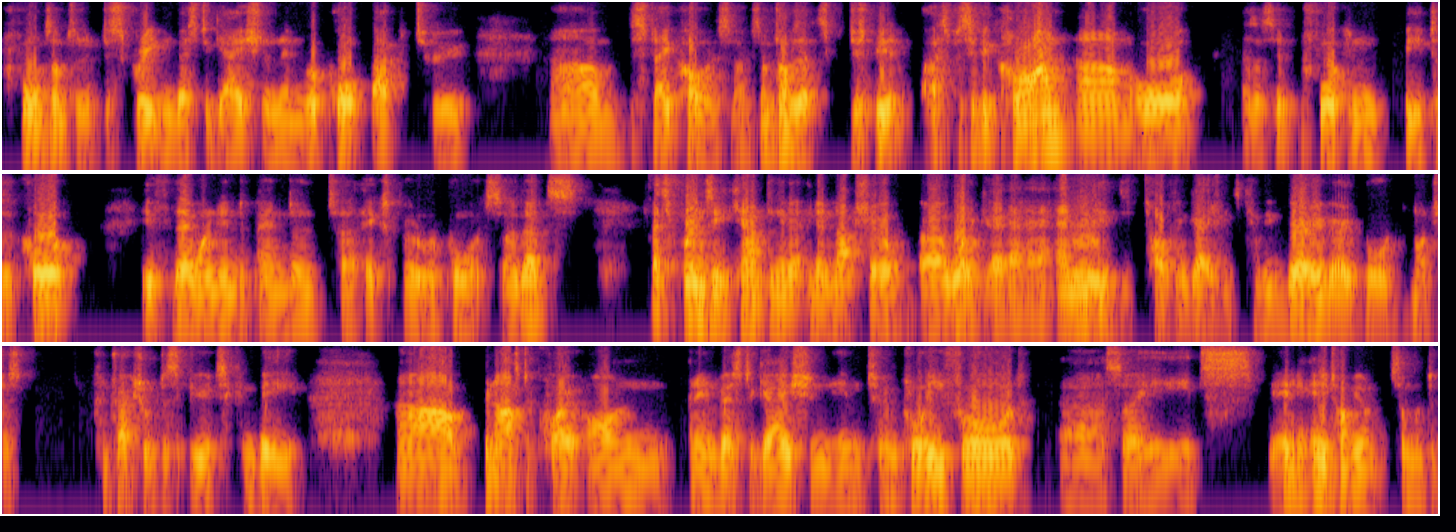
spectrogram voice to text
perform some sort of discrete investigation and then report back to um, the stakeholders. So sometimes that's just be a, specific client, um, or as I said before, it can be to the court if they want an independent uh, expert report. So that's that's forensic accounting in a, in a nutshell. Uh, what and really the type of engagements can be very very broad, not just contractual disputes. It can be uh, been asked to quote on an investigation into employee fraud, uh, so it's any, anytime you want someone to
